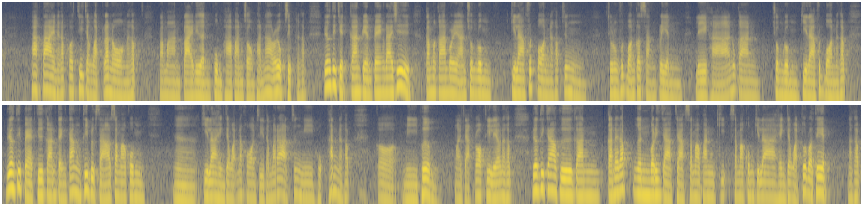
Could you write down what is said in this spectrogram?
ภาคใต้นะครับก็ที่จังหวัดระนองนะครับประมาณปลายเดือนกุมภาพันธ์ 2560 นะครับ เรื่องที่ 7 การเปลี่ยนแปลงรายชื่อ กรรมการบริหารชมรมกีฬาฟุตบอลนะครับ ซึ่งชมรมฟุตบอลก็สั่งเปลี่ยนเลขานุการชมรมกีฬาฟุตบอลนะครับ เรื่องที่ 8 คือการแต่งตั้งที่ปรึกษาสมาคมกีฬาแห่งจังหวัดนครศรีธรรมราช ซึ่งมี 6 ท่านนะครับ ก็มีเพิ่ม มาจากรอบที่แล้วนะครับ เรื่องที่ 9 คือการการได้รับเงินบริจาคจากสมาพันธ์สมาคมกีฬาแห่งจังหวัดทั่วประเทศนะครับ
